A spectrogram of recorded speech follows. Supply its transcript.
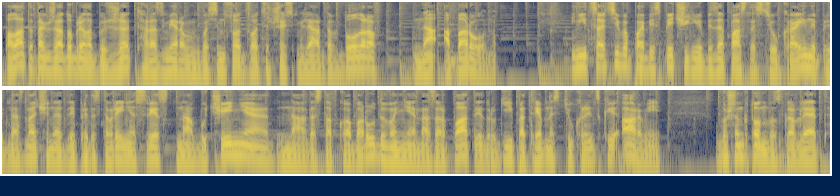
Палата также одобрила бюджет размером 826 миллиардов долларов на оборону. Инициатива по обеспечению безопасности Украины предназначена для предоставления средств на обучение, на доставку оборудования, на зарплаты и другие потребности украинской армии. Вашингтон возглавляет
